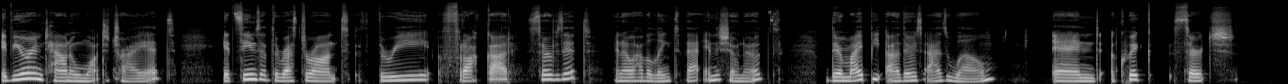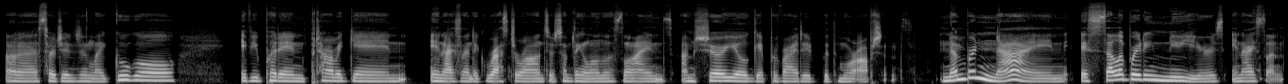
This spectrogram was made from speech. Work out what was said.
If you're in town and want to try it, it seems that the restaurant Three Frakkar serves it, and I will have a link to that in the show notes. There might be others as well, and a quick search on a search engine like Google, if you put in ptarmigan in Icelandic restaurants or something along those lines, I'm sure you'll get provided with more options. Number nine is celebrating New Year's in Iceland.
